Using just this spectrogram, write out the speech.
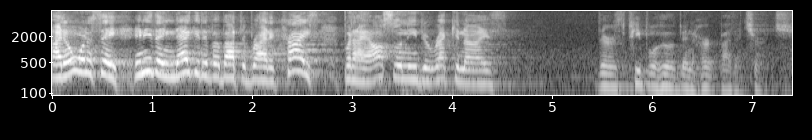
I don't want to say anything negative about the bride of Christ, but I also need to recognize there's people who have been hurt by the church.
